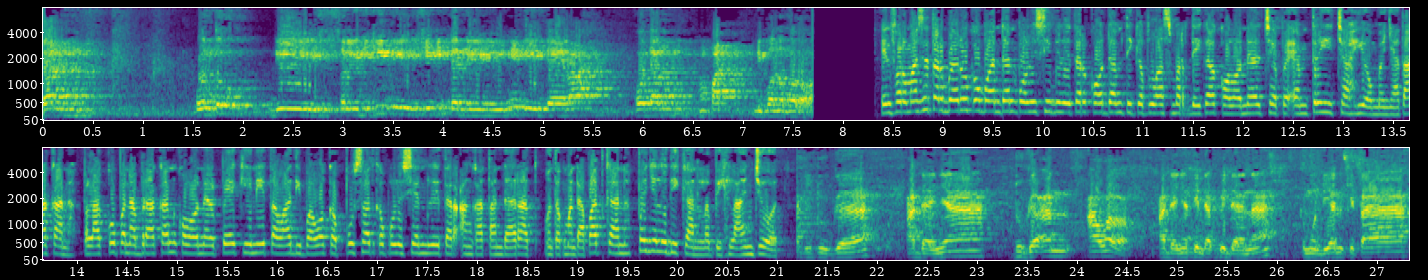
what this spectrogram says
dan untuk diselidiki di sini dan di ini di daerah Kodam 4 di Ponorogo. Informasi terbaru Komandan Polisi Militer Kodam 13 Merdeka Kolonel CPM Tri Cahyo menyatakan pelaku penabrakan Kolonel P kini telah dibawa ke Pusat Kepolisian Militer Angkatan Darat untuk mendapatkan penyelidikan lebih lanjut. Diduga adanya dugaan awal adanya tindak pidana, kemudian kita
